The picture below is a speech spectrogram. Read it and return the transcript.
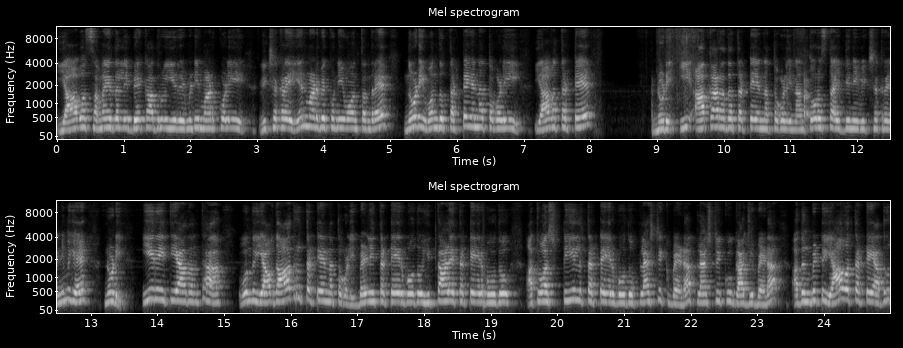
ಯಾವ ಸಮಯದಲ್ಲಿ ಬೇಕಾದ್ರೂ ಈ ರೆಮಿಡಿ ಮಾಡ್ಕೊಳ್ಳಿ. ವೀಕ್ಷಕರೇ, ಏನ್ ಮಾಡ್ಬೇಕು ನೀವು ಅಂತಂದ್ರೆ ನೋಡಿ, ಒಂದು ತಟ್ಟೆಯನ್ನ ತಗೊಳ್ಳಿ. ಯಾವ ತಟ್ಟೆ? ನೋಡಿ, ಈ ಆಕಾರದ ತಟ್ಟೆಯನ್ನ ತಗೊಳ್ಳಿ. ನಾನು ತೋರಿಸ್ತಾ ಇದ್ದೀನಿ ವೀಕ್ಷಕರೇ, ನಿಮಗೆ ನೋಡಿ, ಈ ರೀತಿಯಾದಂತಹ ಒಂದು ಯಾವ್ದಾದ್ರೂ ತಟ್ಟೆಯನ್ನ ತಗೊಳ್ಳಿ. ಬೆಳ್ಳಿ ತಟ್ಟೆ ಇರ್ಬೋದು, ಹಿತ್ತಾಳೆ ತಟ್ಟೆ ಇರಬಹುದು ಅಥವಾ ಸ್ಟೀಲ್ ತಟ್ಟೆ ಇರಬಹುದು ಪ್ಲಾಸ್ಟಿಕ್ ಬೇಡ ಪ್ಲಾಸ್ಟಿಕ್ ಗಾಜು ಬೇಡ ಅದನ್ನ ಬಿಟ್ಟು ಯಾವ ತಟ್ಟೆ ಆದ್ರೂ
